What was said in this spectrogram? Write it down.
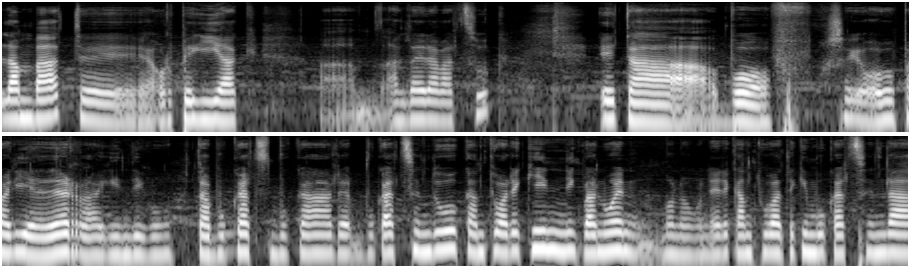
lan bat, e, aurpegiak aldaera batzuk. Eta, bo, opari ederra egin digu. Eta bukatz, bukar, bukatzen du kantuarekin, nik banuen, bueno, nire kantu batekin bukatzen da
